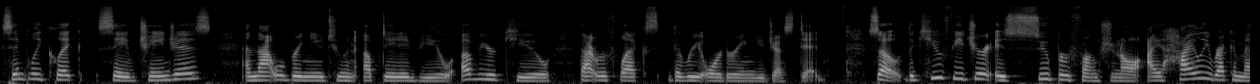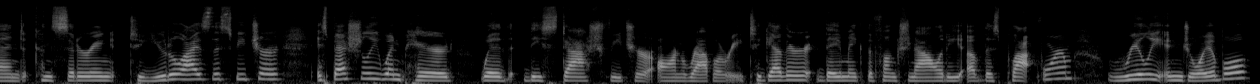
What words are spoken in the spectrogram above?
simply click Save Changes, and that will bring you to an updated view of your queue that reflects the reordering you just did. So the queue feature is super functional. I highly recommend considering to utilize this feature, especially when paired with the stash feature on Ravelry. Together, they make the functionality of this platform really enjoyable.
